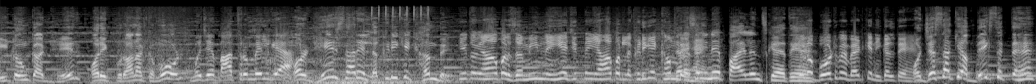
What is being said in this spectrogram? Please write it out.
ईटों का ढेर और एक पुराना कमोड। मुझे बाथरूम मिल गया। और ढेर सारे लकड़ी के खंभे ये तो यहाँ पर ज़मीन नहीं है जितने यहाँ पर लकड़ी के हैं। इन्हें पायलेंस कहते हैं। बोट में बैठ के निकलते हैं। और जैसा की आप देख सकते हैं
